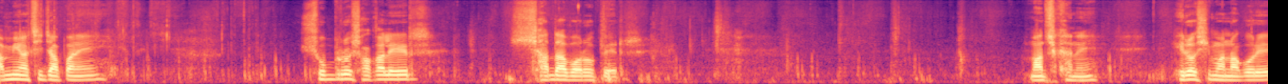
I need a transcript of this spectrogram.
আমি আছি জাপানে। শুভ্র সকালের সাদা বরফের মাঝখানে হিরোসীমা নগরে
